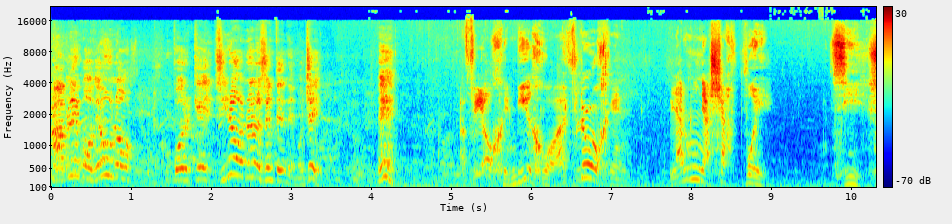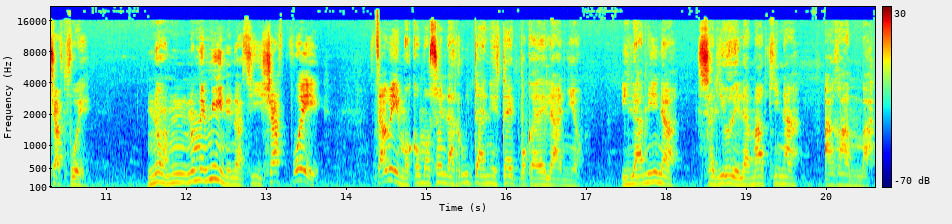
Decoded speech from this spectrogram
Hablemos de uno, porque si no, no nos entendemos, che. ¿Eh? Aflojen, viejo, aflojen. La mina ya fue. Sí, ya fue. No, no me miren así, ya fue. Sabemos cómo son las rutas en esta época del año. Y la mina salió de la máquina a gamba.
